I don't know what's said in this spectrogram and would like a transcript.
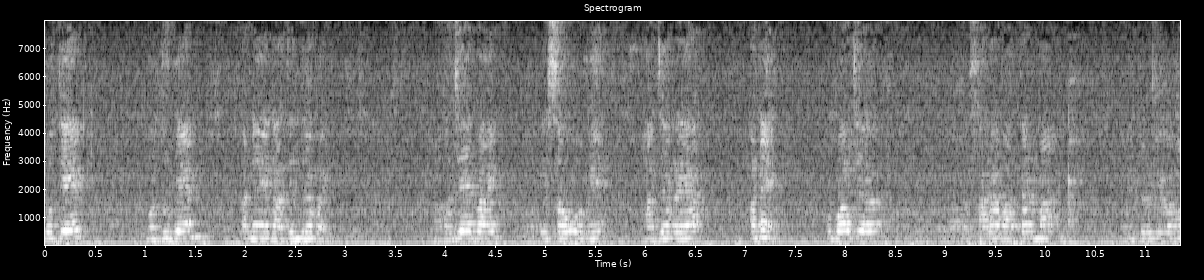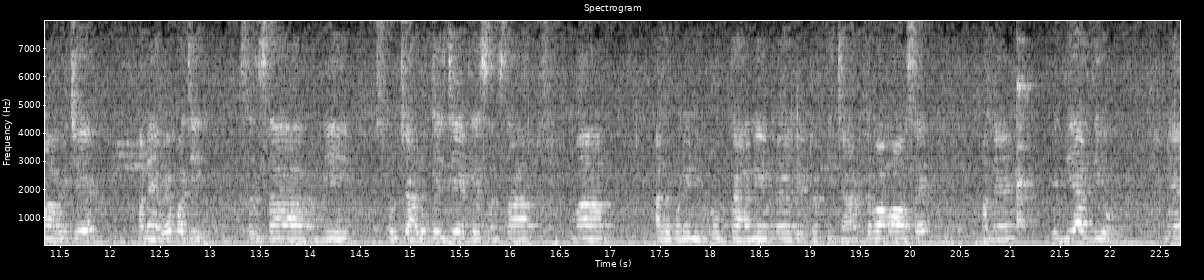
પોતે મધુબેન અને રાજેન્દ્રભાઈ. અજયભાઈ એ સૌ અમે હાજર રહ્યા અને ખૂબ જ સારા વાતાવરણમાં ઇન્ટરવ્યૂ લેવામાં આવ્યું છે. અને હવે પછી સંસ્થાની સ્કૂલ ચાલુ થઈ છે એટલે સંસ્થામાં આ લોકોની નિમણૂક થાય અને એમને લેટરથી જાણ કરવામાં આવશે અને વિદ્યાર્થીઓને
